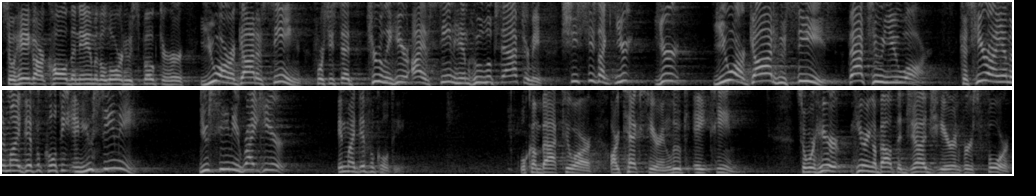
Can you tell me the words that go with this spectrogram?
So Hagar called the name of the Lord who spoke to her, You are a God of seeing. For she said, Truly, here I have seen him who looks after me. She's, she's like, You're, you're, You are God who sees. That's who you are. Because here I am in my difficulty, and you see me. You see me right here in my difficulty. We'll come back to our, our text here in Luke 18. So we're here hearing about the judge here in verse 4.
